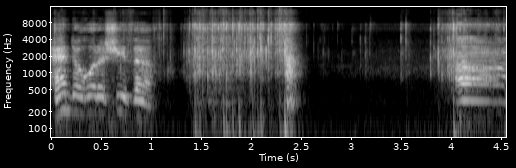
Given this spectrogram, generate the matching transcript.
Hände hoch oder schieße. Ah.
